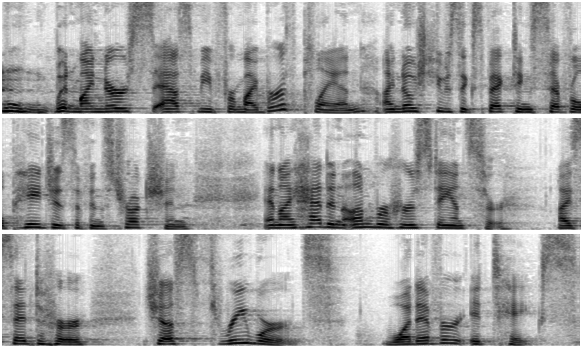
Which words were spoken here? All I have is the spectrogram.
when my nurse asked me for my birth plan, I know she was expecting several pages of instruction, and I had an unrehearsed answer. I said to her, just three words whatever it takes.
